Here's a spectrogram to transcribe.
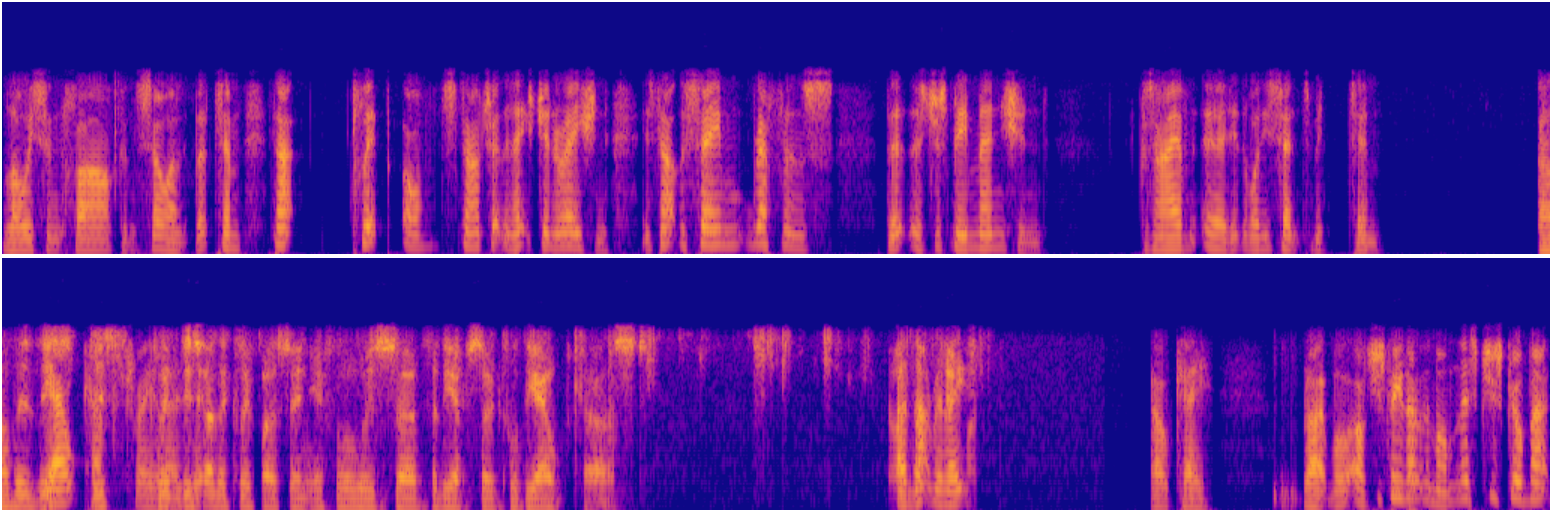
Lois and Clark and so on. But um, that clip of Star Trek: The Next Generation is that the same reference that has just been mentioned? Because I haven't heard it. The one you sent to me, Tim. Oh, there's The this, Outcast this, trailer, clip, this other clip I sent you for was uh, for the episode called The Outcast. and that relates. Okay. Right. Well, I'll just leave that at the moment. Let's just go back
